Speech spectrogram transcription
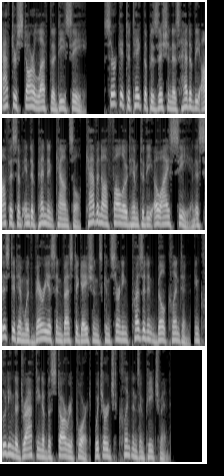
After Starr left the D.C. Circuit to take the position as head of the Office of Independent Counsel, Kavanaugh followed him to the OIC and assisted him with various investigations concerning President Bill Clinton, including the drafting of the Starr Report, which urged Clinton's impeachment.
